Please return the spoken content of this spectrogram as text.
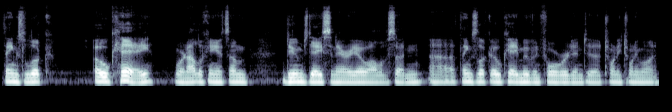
things look okay. We're not looking at some doomsday scenario all of a sudden. Uh, things look okay moving forward into 2021.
